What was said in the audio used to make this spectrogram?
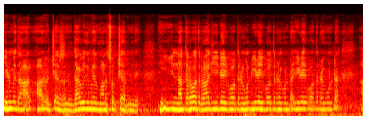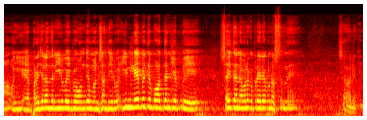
ఈయన మీద వచ్చేస్తుంది. దావీది మీద మనసు వచ్చేస్తుంది. నా తర్వాత రాజు ఈడైపోతాడు అనుకుంటా ఈడైపోతాడు అనుకుంటా ఈడైపోతాడు అనుకుంటా. ప్రజలందరూ ఈడిపోయిపోయి ఉంది మనసు అంతా ఈడిపోయి ఈయన లేపైతే పోద్దని చెప్పి సైతాన్ ఎవరికి ప్రేరేపణ వస్తుంది? సౌలుకి.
